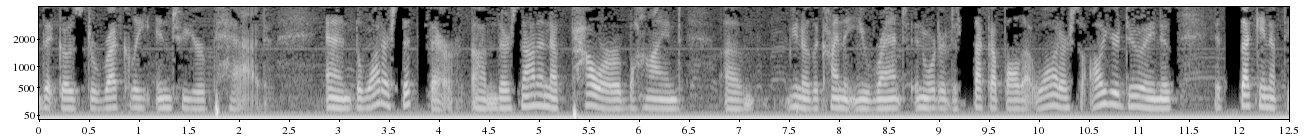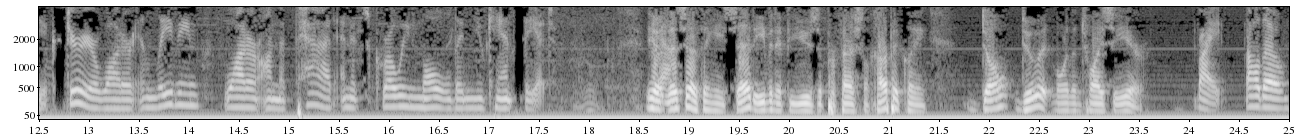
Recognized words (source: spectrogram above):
that goes directly into your pad. And the water sits there. Um, there's not enough power behind, um, you know, the kind that you rent in order to suck up all that water. So all you're doing is it's sucking up the exterior water and leaving water on the pad, and it's growing mold, and you can't see it. You know, Yeah. that's the other thing he said, even if you use a professional carpet cleaning, don't do it more than twice a year. Right. Although,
